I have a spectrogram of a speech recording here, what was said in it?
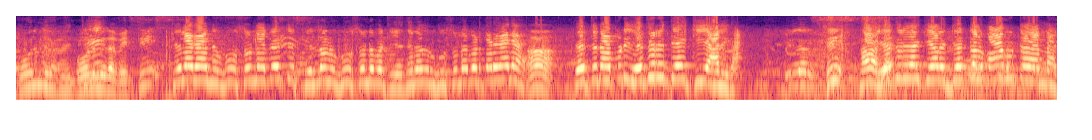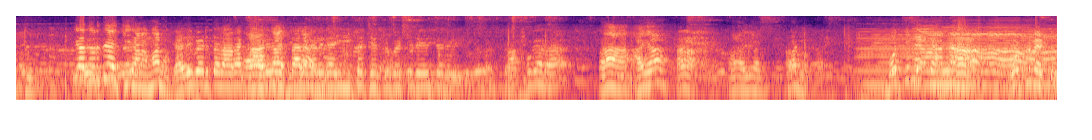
పోలు మీద పెట్టి మీద పెట్టి. పిల్లగాన్ని కూర్చుండబెట్టి పిల్లను కూర్చుండబెట్టి ఎదురెదురు కూర్చుండబెడతారు కదా. పెట్టినప్పుడు ఎదురు దేకియాలి ఎదురు దేకియాలి గెడ్డలు బాగుంటాయి అన్నట్టు. ఎదురు దేకియాలి మనం. గది పెడతారా? ఈత చెట్లు పెట్టుడు ఏంటది? తప్పు కదా? ఆ, అయ్యా. అయ్యా? బొట్టు పెట్టు.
